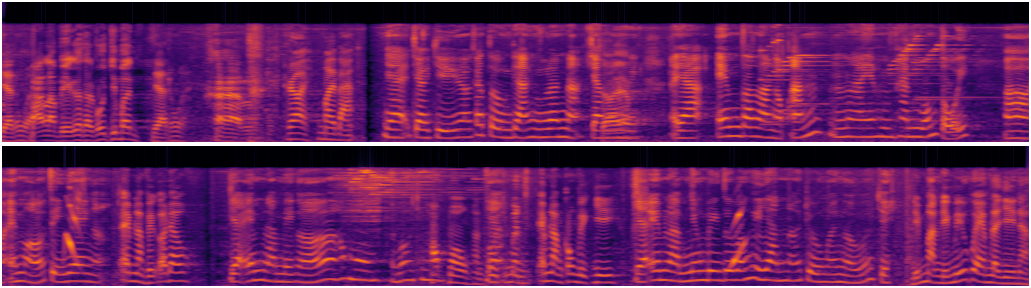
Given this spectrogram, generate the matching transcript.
Dạ, đúng rồi. Bạn làm việc ở thành phố Hồ Chí Minh. Dạ đúng rồi. Rồi. Mời bạn. Dạ chào chị Cát Tường chào anh Hương Linh ạ. Chào Chào mọi người. À, dạ em tên là Ngọc Ánh năm nay em 24 tuổi. À, em ở Tiền Giang ạ. Em làm việc ở đâu dạ em làm việc ở Hóc Môn thành phố Hồ Chí Minh. Hóc môn thành phố Dạ. hồ chí minh. Em làm công việc gì? Dạ em làm nhân viên tư vấn ghi danh ở trường ngoại ngữ á chị. Điểm mạnh điểm yếu của em là gì nè?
